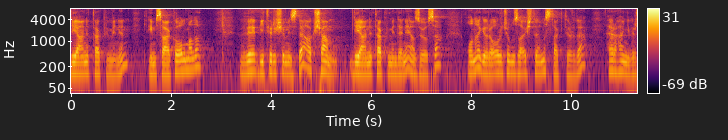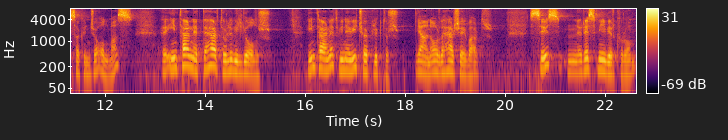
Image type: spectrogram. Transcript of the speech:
Diyanet takviminin imsakı olmalı ve bitirişimizde akşam Diyanet takviminde ne yazıyorsa ona göre orucumuzu açtığımız takdirde herhangi bir sakınca olmaz. Ee, internette her türlü bilgi olur. İnternet bir nevi çöplüktür. Yani orada her şey vardır. Siz resmi bir kurum,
